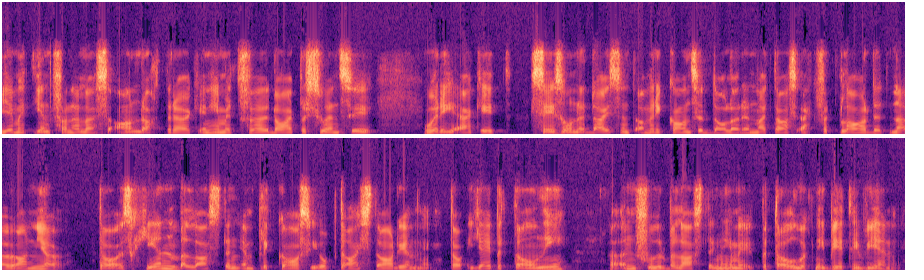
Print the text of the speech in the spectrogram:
jy moet een van hulle se aandag trek en jy moet vir daai persoon sê, hoorie ek het 600 000 Amerikaanse dollar in my tas, ek verklaar dit nou aan jou. Daar is geen belasting implikasie op daai stadium nie. Daar jy betaal nie 'n invoerbelasting nie, maar jy betaal ook nie BTW nie.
